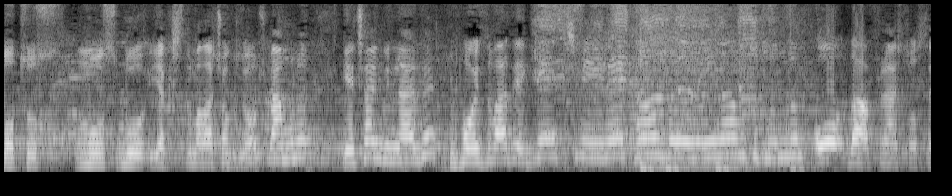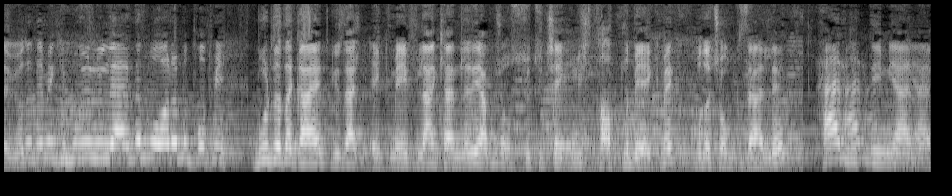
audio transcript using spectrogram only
lotus, muz bu yakıştırmalar çok güzel olmuş. Ben bunu geçen günlerde bir boyzu vardı ya geç bile kaldım inan tutundum. O da French toast seviyordu. Demek ki bu ünlülerde bu ara bu popi. Burada da gayet güzel ekmeği falan kendileri yapmış. O sütü çekmiş tatlı bir ekmek. Bu da çok güzeldi. Her gittiğim yerde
